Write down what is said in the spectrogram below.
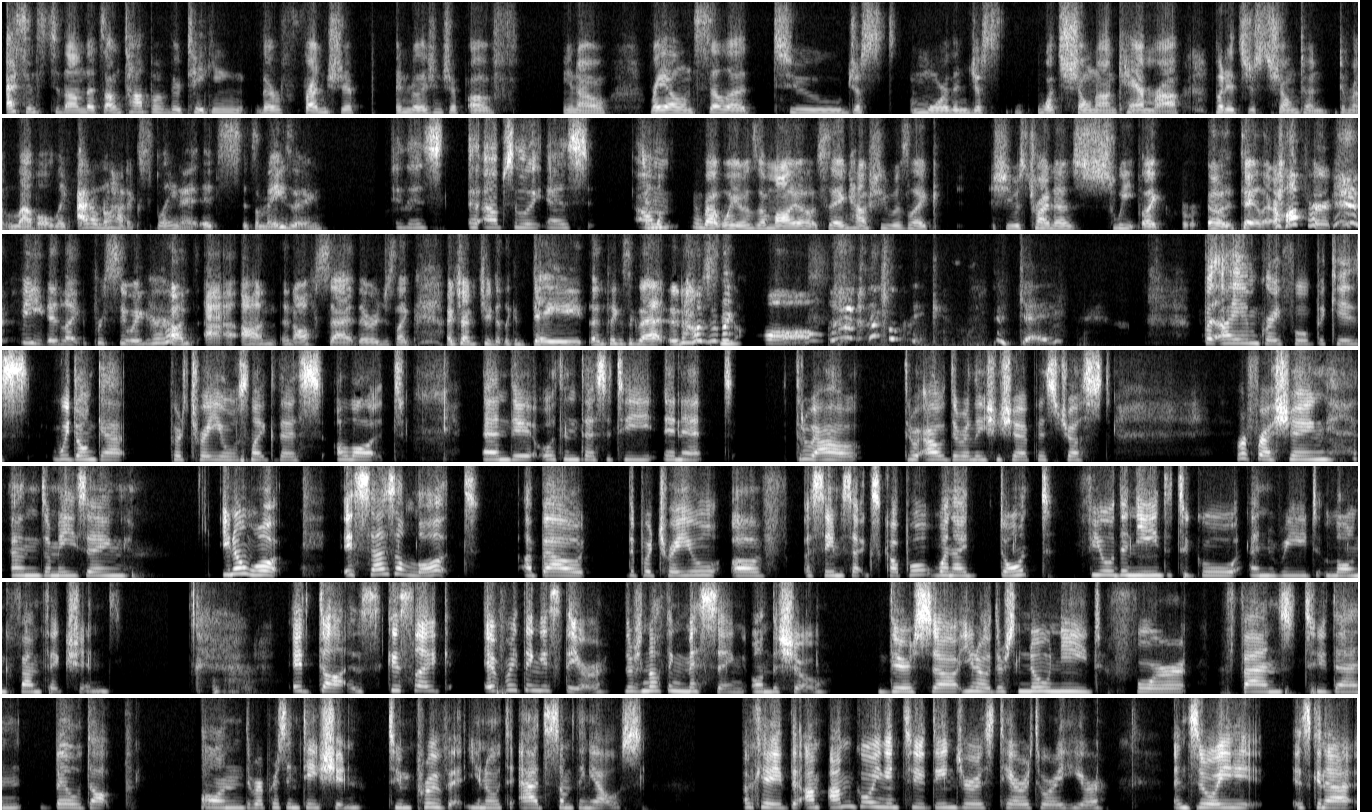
essence to them that's on top of they're taking their friendship and relationship of, you know, Raelle and Scylla to just more than just what's shown on camera but it's just shown to a different level. Like I don't know how to explain it. It's it's amazing. It is. It absolutely is. And Um, thing about what it was Amalia saying how she was like she was trying to sweep like uh, Taylor off her feet and like pursuing her on uh, on an offset. They were just like I tried to treat it like a date and things like that, and I was just like, oh, like, gay. But I am grateful because we don't get portrayals like this a lot, and the authenticity in it throughout throughout the relationship is just refreshing and amazing. You know what? It says a lot about the portrayal of a same sex couple when I don't feel the need to go and read long fan fictions. it does, because, like, everything is there, there's nothing missing on the show. There's, uh, you know, there's no need for fans to then build up on the representation to improve it, you know, to add something else. Okay, the, I'm I'm going into dangerous territory here, and Zoe is gonna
